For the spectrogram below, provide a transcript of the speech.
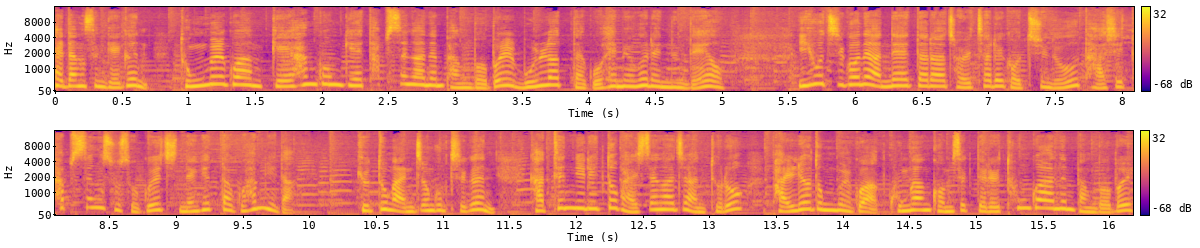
해당 승객은 동물과 함께 항공기에 탑승하는 방법을 몰랐다고 해명을 했는데요. 이후 직원의 안내에 따라 절차를 거친 후 다시 탑승 수속을 진행했다고 합니다. 교통안전국 측은 같은 일이 또 발생하지 않도록 반려동물과 공항 검색대를 통과하는 방법을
